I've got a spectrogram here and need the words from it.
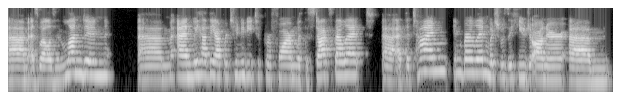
um, as well as in London. Um, and we had the opportunity to perform with the Staatsballett uh, at the time in Berlin, which was a huge honor um,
